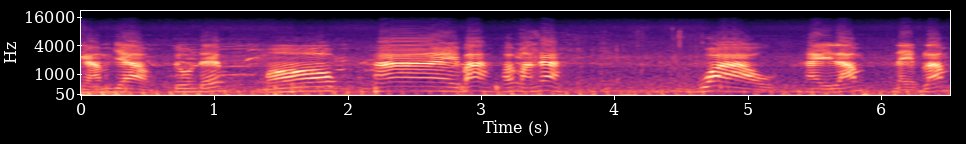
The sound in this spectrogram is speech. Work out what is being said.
Ngậm vào. Tuôn đếm Một, hai, ba. Thổi mạnh ra. Wow. Hay lắm. Đẹp lắm.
